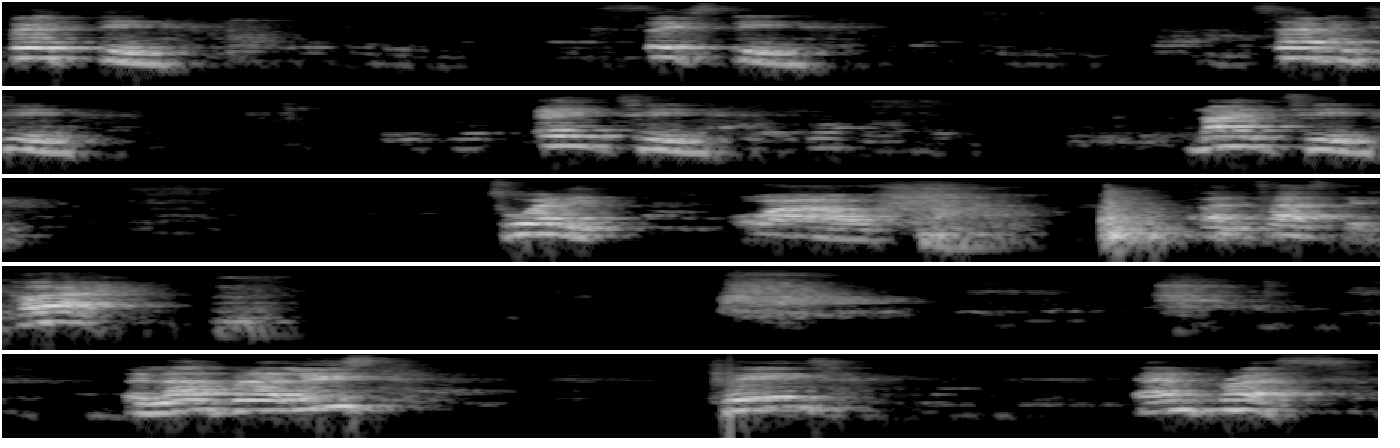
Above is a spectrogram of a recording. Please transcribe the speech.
fifteen, sixteen, seventeen, eighteen, nineteen, twenty. Wow. Fantastic. All right. And last but not least, cleans and press.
